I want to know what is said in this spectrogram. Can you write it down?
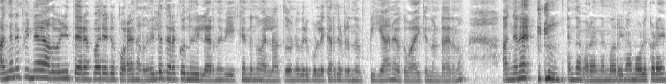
അങ്ങനെ പിന്നെ അതുവഴി തേരാപ്പാരൊക്കെ കുറേ നടന്നു. വലിയ തിരക്കൊന്നും ഇല്ലായിരുന്നു. വീക്കെൻഡൊന്നും അല്ലാത്തതുകൊണ്ട് ഒരു പുള്ളിക്കാരത്തി ഇട്ടിരുന്ന് പിയാനോ ഒക്കെ വായിക്കുന്നുണ്ടായിരുന്നു. അങ്ങനെ എന്താ പറയുന്നത് മെറീന മോളിൽ കൂടെ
